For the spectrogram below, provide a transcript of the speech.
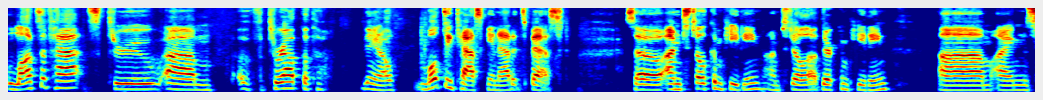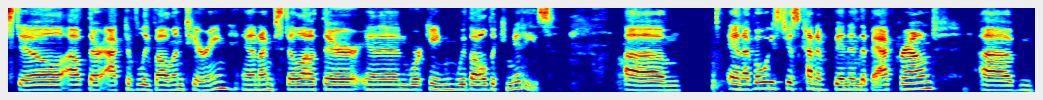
lots of hats through um, throughout the you know multitasking at its best so I'm still competing. I'm still out there competing. Um, I'm still out there actively volunteering, and I'm still out there and working with all the committees. Um, and I've always just kind of been in the background, um,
